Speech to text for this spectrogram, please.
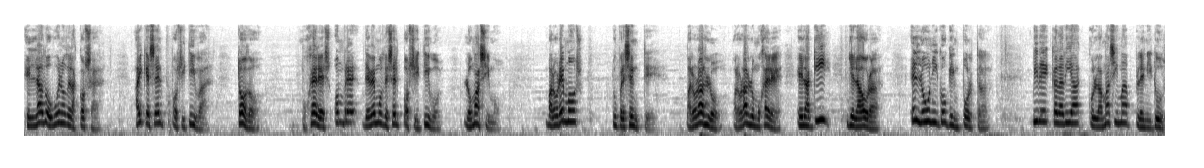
el lado bueno de las cosas. Hay que ser positiva. Todo. Mujeres, hombres, debemos de ser positivos. Lo máximo. Valoremos tu presente. Valorarlo, valorarlo mujeres. El aquí y el ahora. Es lo único que importa. Vive cada día con la máxima plenitud.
